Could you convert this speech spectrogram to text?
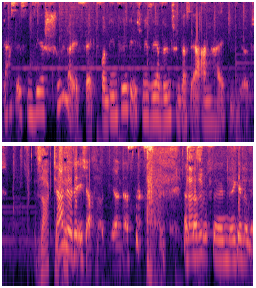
das ist ein sehr schöner Effekt, von dem würde ich mir sehr wünschen, dass er anhalten wird. Sagt die da Chef würde ich applaudieren, dass das, dass das so schön gelungen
